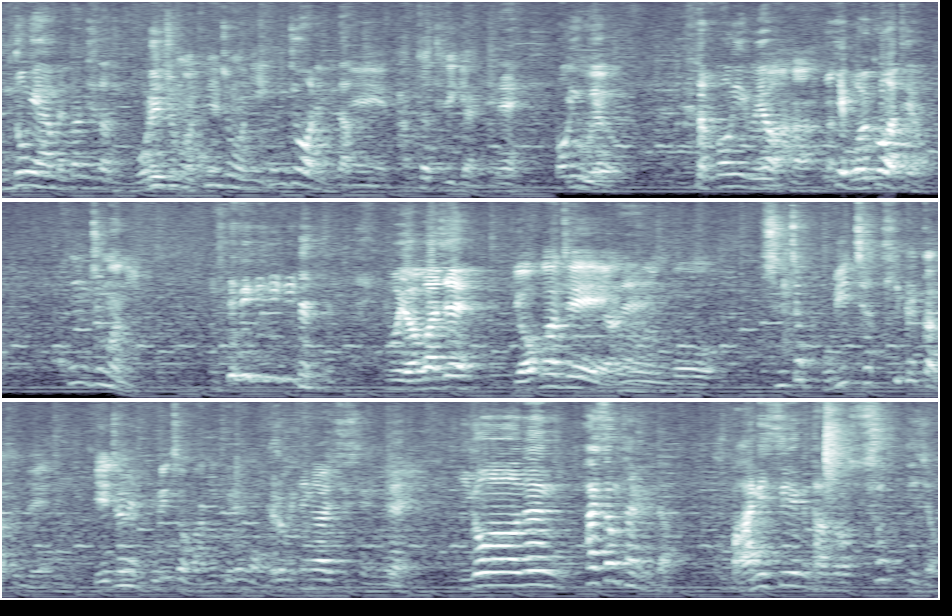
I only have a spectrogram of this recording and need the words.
운동회 하면 던지던 모래주머니 홍주머니. 홍주머니입니다. 네, 밥 터트리게 할 때. 네, 이거 뻥이고요. 왜요? 뻥이고요. 아하. 이게 뭘 것 같아요? 콩주머니. 뭐 여과제 여과제 아니면 네. 뭐 진짜 보리차 티백 같은데 예전에 보리차 많이 끓여 먹었어요. 그렇게 생각할 수 있는데 네. 이거는 활성탄입니다. 많이 쓰이는 단어로 숯이죠.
